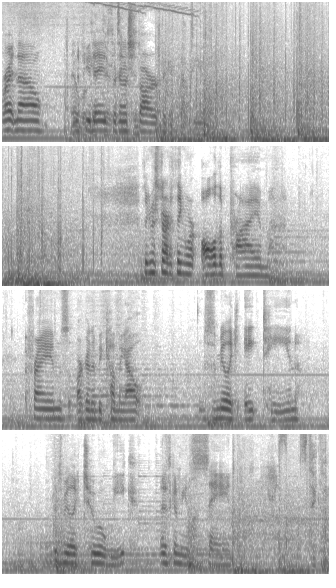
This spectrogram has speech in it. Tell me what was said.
Right now, In a We'll few days, their they're gonna start. I'll back to you. They're gonna start a thing where all the Prime frames are gonna be coming out. This is gonna be like 18. It's gonna be like two a week. And it's gonna be insane. Let's take them.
